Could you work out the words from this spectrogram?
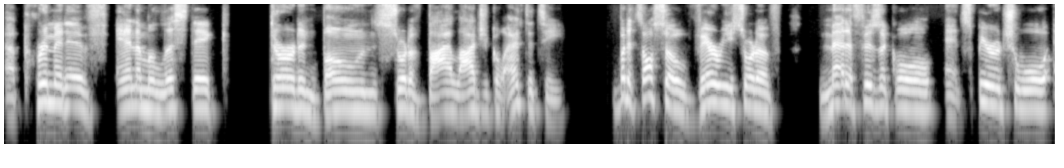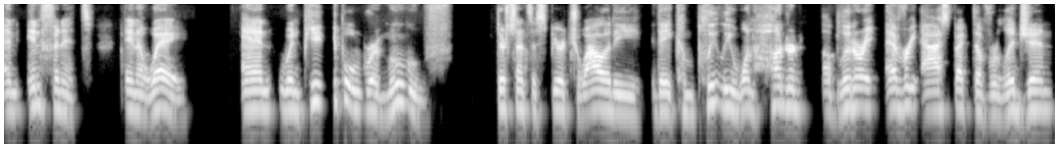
a primitive, animalistic, dirt and bones sort of biological entity, but it's also very sort of metaphysical and spiritual and infinite in a way. And when people remove their sense of spirituality. They completely 100 obliterate every aspect of religion.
